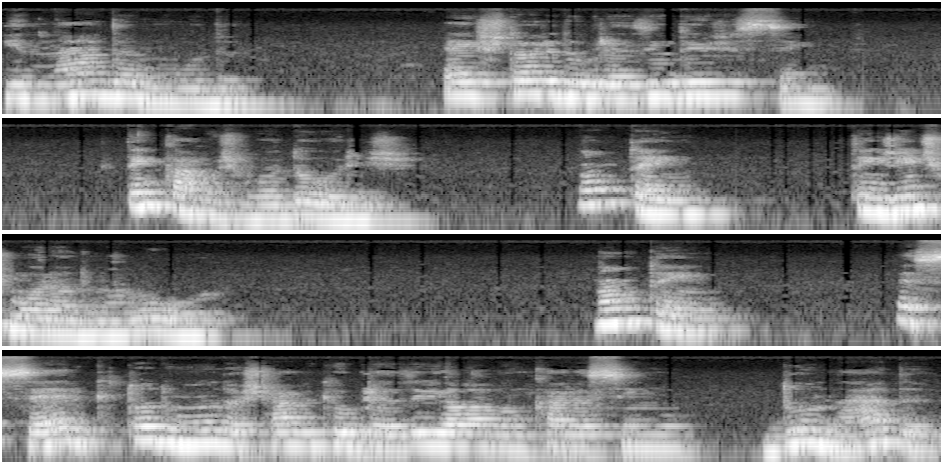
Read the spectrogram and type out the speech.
e nada muda. É a história do Brasil desde sempre. Tem carros voadores? Não tem. Tem gente morando na Lua? Não tem. É sério que todo mundo achava que o Brasil ia alavancar assim do nada?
